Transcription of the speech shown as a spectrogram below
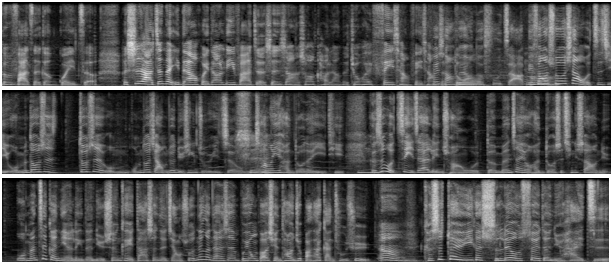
跟法则跟规则，嗯、可是啊，真的，一旦要回到立法者身上的时候，考量的就会非常非常的多，非常非常的复杂。比方说，像我自己，我们都是。都是我们，我们都讲，我们就女性主义者，我们倡议很多的议题。嗯、可是我自己在临床，我的门诊有很多是青少女。我们这个年龄的女生可以大声的讲说，那个男生不用保险套，你就把他赶出去。嗯。可是对于一个十六岁的女孩子，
